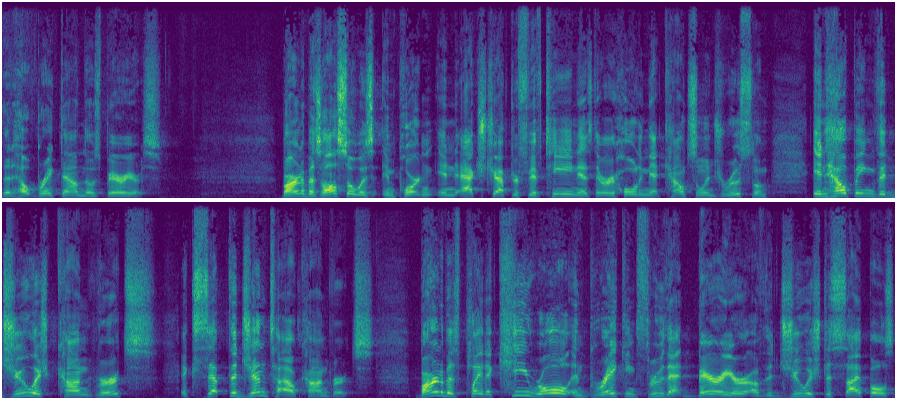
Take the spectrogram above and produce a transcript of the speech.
that helped break down those barriers. Barnabas also was important in Acts chapter 15 as they were holding that council in Jerusalem in helping the Jewish converts accept the Gentile converts. Barnabas played a key role in breaking through that barrier of the Jewish disciples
